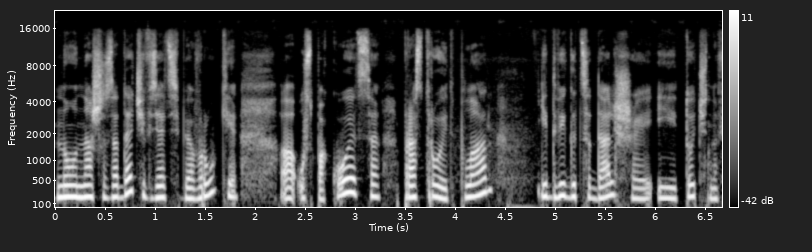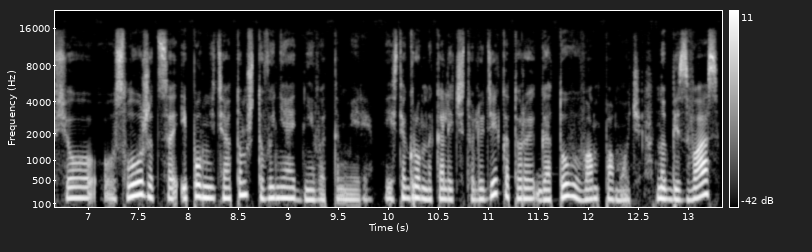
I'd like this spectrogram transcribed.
Но наша задача взять себя в руки, э, успокоиться, простроить план, и двигаться дальше, и точно все сложится. И помните о том, что вы не одни в этом мире. Есть огромное количество людей, которые готовы вам помочь. Но без вас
